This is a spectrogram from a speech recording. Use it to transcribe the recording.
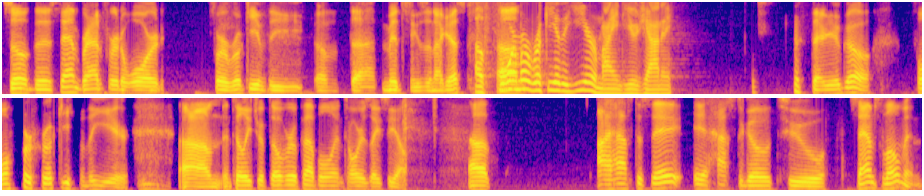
So the Sam Bradford Award for Rookie of the of the midseason, I guess, a former um, Rookie of the Year, mind you, Johnny. there you go, former Rookie of the Year, um, until he tripped over a pebble and tore his ACL. Uh, I have to say it has to go to Sam Sloman.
